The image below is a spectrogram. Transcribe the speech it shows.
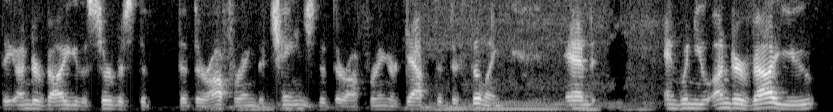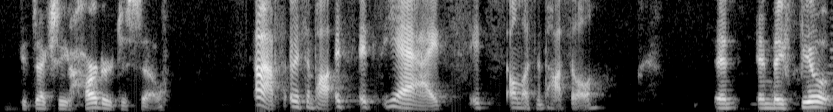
They undervalue the service that that they're offering the change that they're offering or gap that they're filling. And and when you undervalue it's actually harder to sell. Oh absolutely it's impossible it's it's yeah it's it's almost impossible and and they feel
